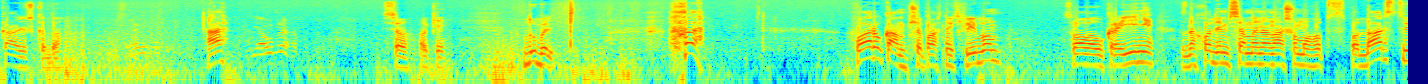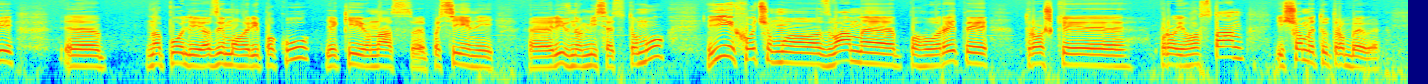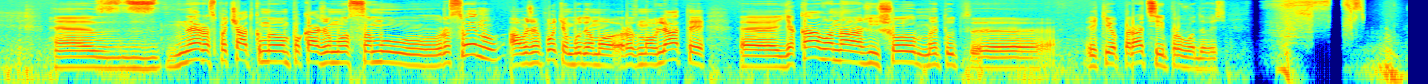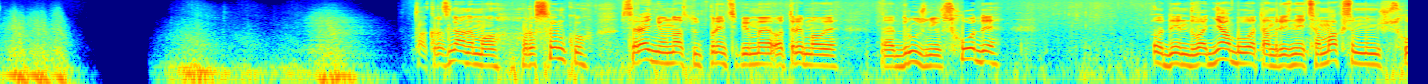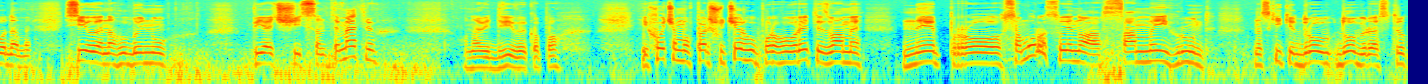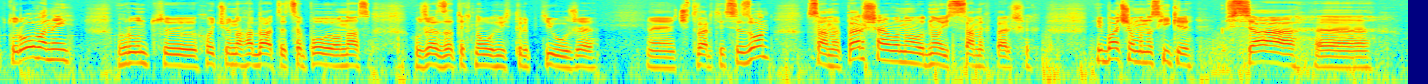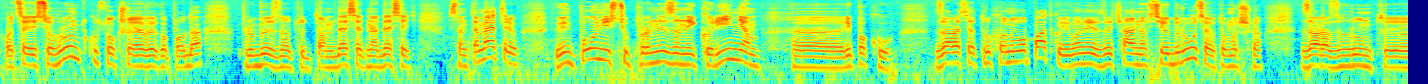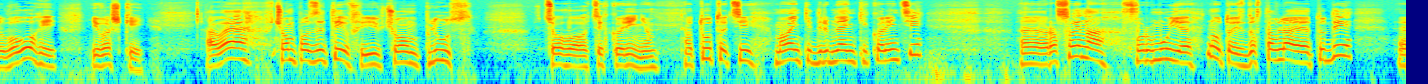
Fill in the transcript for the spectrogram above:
Скажеш коли. А? Я вже готов. Все, окей. Дубль. Ха! Хва рукам, що пахнуть хлібом. Слава Україні! Знаходимося ми на нашому господарстві е, на полі озимого ріпаку, який у нас е, посіяний е, рівно місяць тому. І хочемо з вами поговорити трошки про його стан і що ми тут робили. Е, Не розпочатку ми вам покажемо саму рослину, а вже потім будемо розмовляти, е, яка вона і що ми тут, е, які операції проводились. Так, розглянемо рослинку. Середньо у нас тут, в принципі, ми отримали дружні всходи. Один-два дня була там різниця максимум між сходами. Сіли на глибину 5-6 см. Навіть дві викопав. І хочемо в першу чергу поговорити з вами не про саму рослину, а самий ґрунт. Наскільки добре структурований ґрунт. Е, Хочу нагадати, це поле у нас вже за технологією стриптів вже е, четвертий сезон. Саме перше воно, одно із самих перших. І бачимо, наскільки вся е, оцей ґрунт, кусок, що я викопав, да, приблизно тут там 10 на 10 сантиметрів, він повністю пронизаний корінням е, ріпаку. Зараз я трухану лопатку, і вони, звичайно, всі обірвуться, тому що зараз ґрунт е, вологий і важкий. Але в чому позитив і в чому плюс цього, цих коріннів? Отут оці маленькі дрібненькі корінці. Е, Рослина формує, ну тобто доставляє туди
